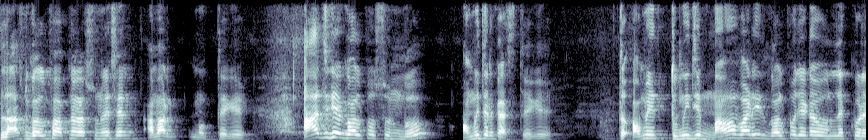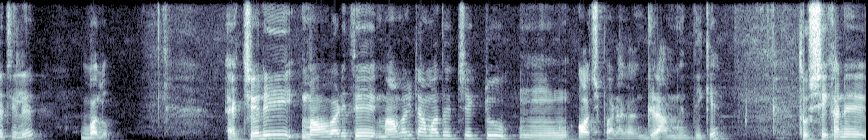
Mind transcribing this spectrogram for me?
লাস্ট গল্প আপনারা শুনেছেন আমার মুখ থেকে। আজকে গল্প শুনব অমিতের কাছ থেকে। তো অমিত, তুমি যে মামা বাড়ির গল্প যেটা উল্লেখ করেছিলে, বলো। অ্যাকচুয়ালি মামা বাড়িতে, মামা বাড়িটা আমাদের হচ্ছে একটু অজপাড়া, গ্রামের দিকে। তো সেখানে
